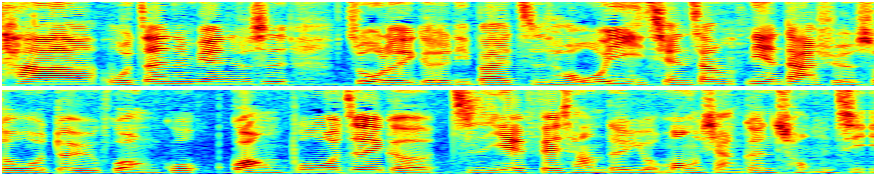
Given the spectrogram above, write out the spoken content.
他，我在那边就是做了一个礼拜之后，我以前在念大学的时候，我对于广播广播这个职业非常的有梦想跟憧憬。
